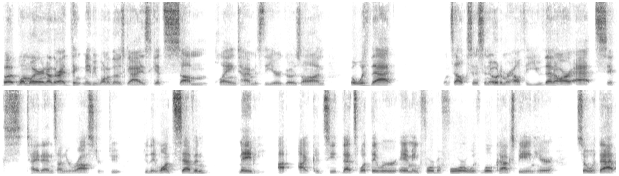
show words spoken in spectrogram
But one way or another, I think maybe one of those guys gets some playing time as the year goes on. But with that, once Elksnis and Odom are healthy, you then are at six tight ends on your roster. Do do they want seven? Maybe. I, I could see that's what they were aiming for before with Wilcox being here. So with that,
